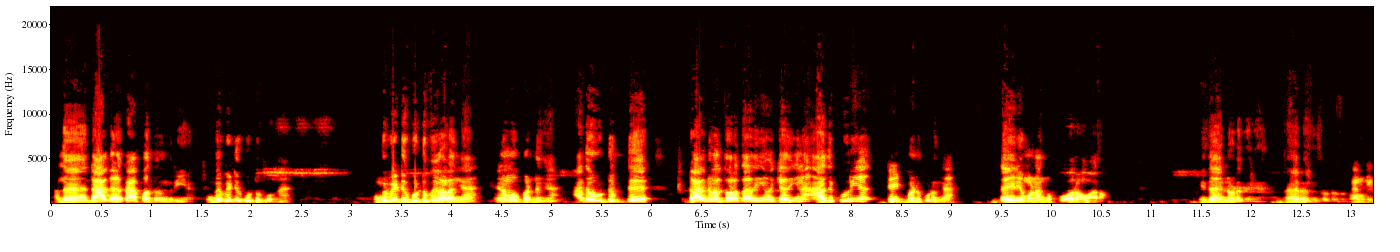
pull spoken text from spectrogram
அந்த டாகை காப்பாத்துங்கிறீங்க. உங்க வீட்டுக்கு கூட்டு போங்க. உங்க வீட்டுக்கு கூட்டு போய் வளங்க. என்னமோ பண்ணுங்க. அதை விட்டுவிட்டு டாக்லாம் துரத்தாதீங்க வைக்காதீங்கன்னா அதுக்குரிய ட்ரீட்மெண்ட் கொடுங்க. தைரியமா நாங்க போறோம் வரோம். இதுதான் என்னோடதுங்க. வேற எதுவும் சொல்றது நன்றி.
